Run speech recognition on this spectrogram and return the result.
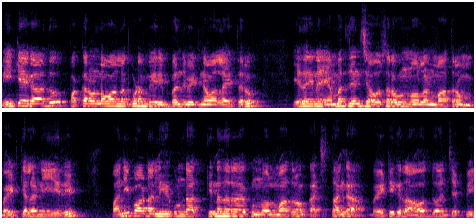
మీకే కాదు పక్కన ఉన్న వాళ్ళకు కూడా మీరు ఇబ్బంది పెట్టిన వాళ్ళు అవుతారు ఏదైనా ఎమర్జెన్సీ అవసరం ఉన్న వాళ్ళని మాత్రం బయటికి వెళ్ళనియరి పని పాట లేకుండా తినదరకున్న వాళ్ళు మాత్రం ఖచ్చితంగా బయటికి రావద్దు అని చెప్పి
